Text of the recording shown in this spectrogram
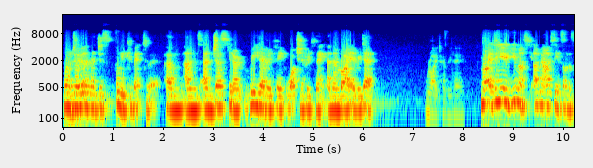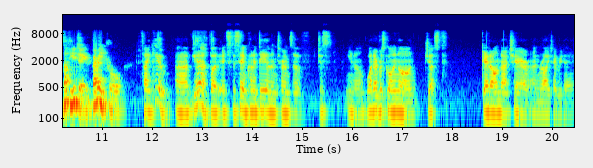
want to do, and then just fully commit to it, um, and and just you know read everything, watch everything, and then write every day. Write every day. Right? Do you? You must. I mean, I've seen some of the stuff you do. Very cool. Thank you. Um, yeah, but it's the same kind of deal in terms of just you know whatever's going on, just get on that chair and write every day.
